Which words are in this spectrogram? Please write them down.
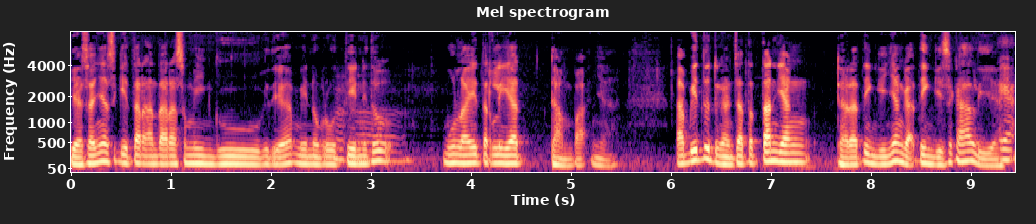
Biasanya sekitar antara seminggu gitu ya, minum rutin itu mulai terlihat dampaknya. Tapi itu dengan catatan yang darah tingginya nggak tinggi sekali ya. Ya.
